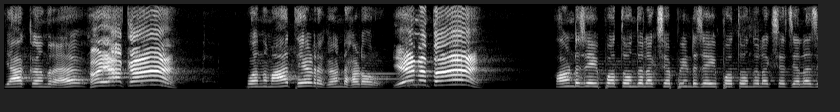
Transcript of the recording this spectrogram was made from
ಯಾಕಂದ್ರ ಹಾ ಯಾಕ? ಒಂದು ಮಾತು ಹೇಳ್ರಿ ಗಂಡ ಹಾಡೋರು. ಏನತ್ತ? ಜೈ ಇಪ್ಪತ್ತೊಂದು ಲಕ್ಷ ಪಿಂಡ ಜೈ ಇಪ್ಪತ್ತೊಂದು ಲಕ್ಷ ಜಲಜ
